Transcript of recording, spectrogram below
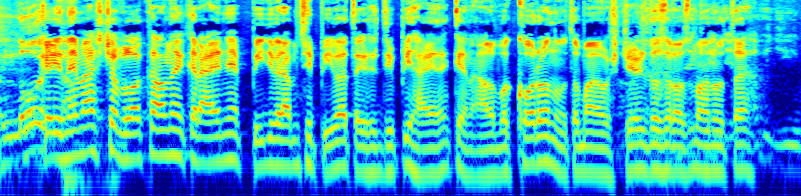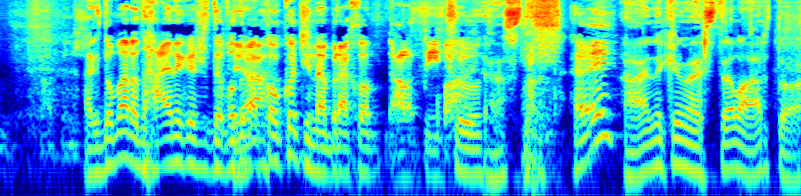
hnoj keď nemáš čo v lokálnej krajine piť v rámci piva, takže ty pí Heineken alebo Koronu, to majú už tiež dosť rozmahnuté. Ak doma rád Heineken, že to je vodná Ja. kokotina, bracho. Ale piču. Jasné. Hej? Heineken aj Stella Artois.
